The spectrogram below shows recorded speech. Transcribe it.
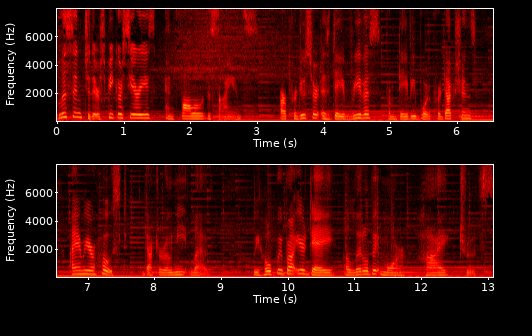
listen to their speaker series, and follow the science. Our producer is Dave Rivas from Davy Boy Productions. I am your host, Dr. Ronit Lev. We hope we brought your day a little bit more high truths.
